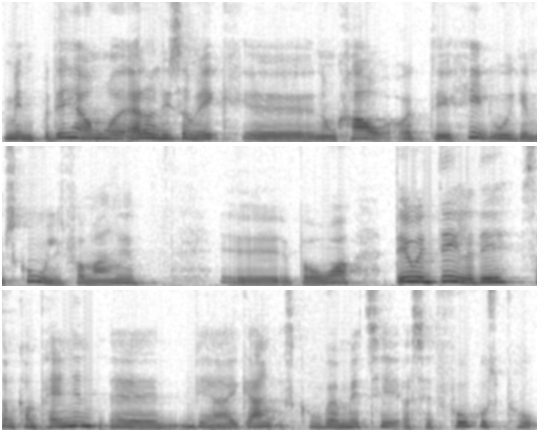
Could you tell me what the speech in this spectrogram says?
men på det her område er der ligesom ikke øh, nogen krav, og det er helt uigennemskueligt for mange øh, borgere. Det er jo en del af det, som kampagnen, øh, vi har i gang, skulle være med til at sætte fokus på.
